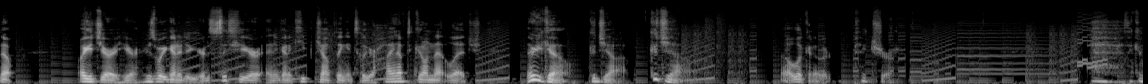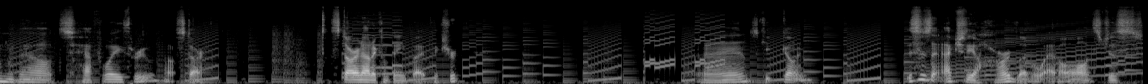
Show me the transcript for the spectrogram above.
No. Oh, okay, Jerry, here. Here's what you're gonna do. You're gonna sit here, and you're gonna keep jumping until you're high enough to get on that ledge. There you go. Good job. Good job. Oh, look, another picture. I'm about halfway through. Oh, star. Star not accompanied by a picture. And let's keep going. This isn't actually a hard level at all, it's just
